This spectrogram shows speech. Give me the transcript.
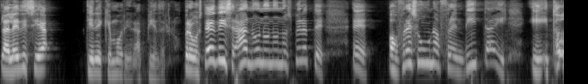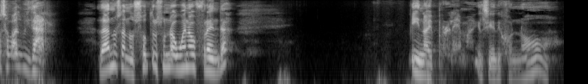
la ley decía, tiene que morir, a piedra. Pero usted dice, ah, no, no, no, no, espérate, eh, ofrece una ofrendita y, y todo se va a olvidar. Danos a nosotros una buena ofrenda y no hay problema. Y el Señor dijo, no.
